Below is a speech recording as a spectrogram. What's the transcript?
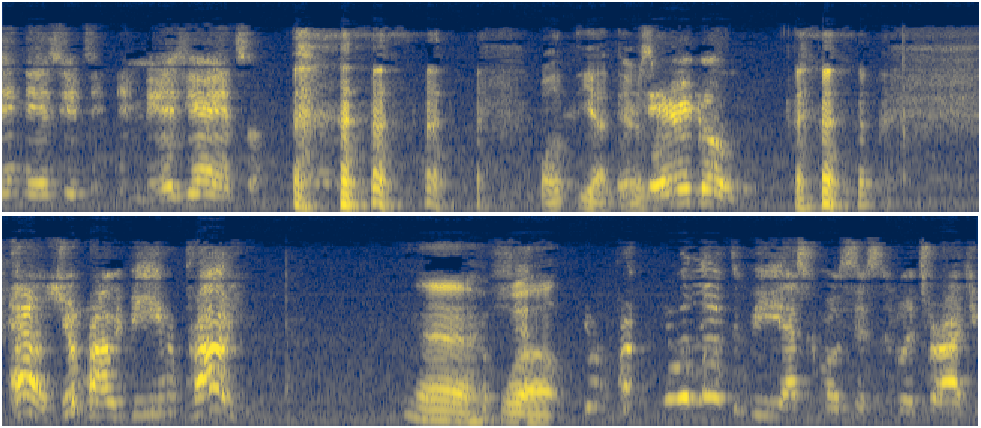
Then there's your then there's your answer. well, yeah, there's. there it goes. Hell, she'll probably be even proud of you. Eh, well, You would, you would love to be Eskimo sisters with Taraji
